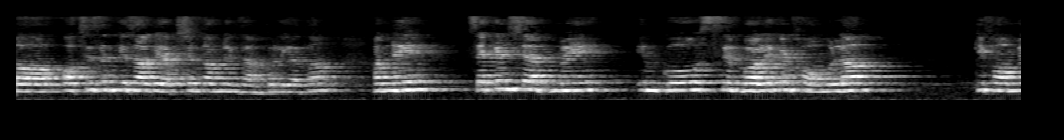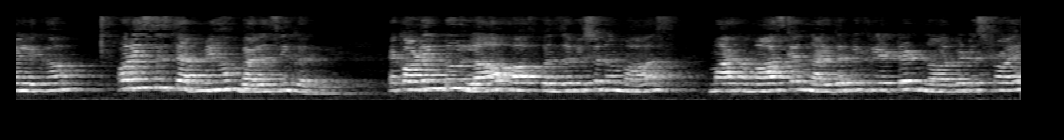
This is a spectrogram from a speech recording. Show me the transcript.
ऑक्सीजन uh, के साथ रिएक्शन का हमने एग्जांपल लिया था हमने सेकेंड स्टेप में इनको सिंबॉलिक एंड फॉर्मूला की फॉर्म में लिखा और इस स्टेप में हम बैलेंसिंग करेंगे according to law of conservation of mass mass can neither be created nor be destroy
